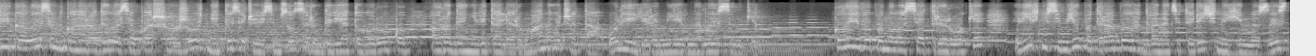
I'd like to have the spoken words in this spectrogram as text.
Софійка Лисенко народилася 1 жовтня 1849 року в родині Віталія Романовича та Ольги Єреміївни Лисенків. Коли їй виповнилося три роки, в їхню сім'ю потрапив 12-річний гімназист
